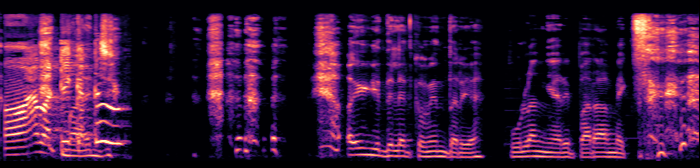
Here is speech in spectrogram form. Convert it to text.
Oh, amat dekat tuh. Oke kita lihat komentar ya. Pulang nyari Paramex.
